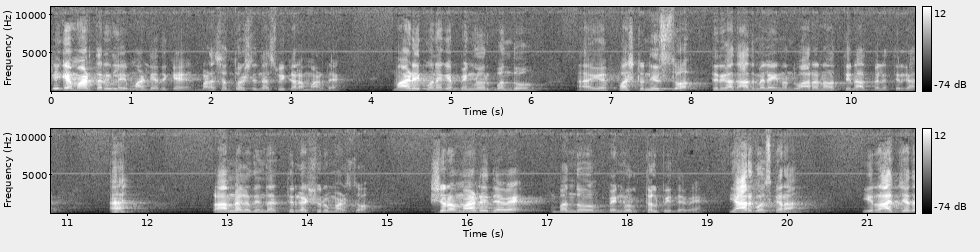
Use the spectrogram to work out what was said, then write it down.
ಟೀಕೆ ಮಾಡ್ತಾರೆ ಇಲ್ಲಿ ಮಾಡಲಿ, ಅದಕ್ಕೆ ಭಾಳ ಸಂತೋಷದಿಂದ ಸ್ವೀಕಾರ ಮಾಡಿದೆ. ಮಾಡಿ ಕೊನೆಗೆ ಬೆಂಗಳೂರಿಗೆ ಬಂದು ಫಸ್ಟ್ ನಿಲ್ಲಿಸ್ತು ತಿರ್ಗಾ ಅದಾದ್ಮೇಲೆ ಇನ್ನೊಂದು ವಾರನೋ ಹತ್ತು ದಿನ ಆದಮೇಲೆ ತಿರ್ಗಾ? ರಾಮನಗರದಿಂದ ತಿರ್ಗಾ ಶುರು ಮಾಡಿಸ್ತು. ಶುರು ಮಾಡಿದ್ದೇವೆ, ಬಂದು ಬೆಂಗಳೂರಿಗೆ ತಲುಪಿದ್ದೇವೆ. ಯಾರಿಗೋಸ್ಕರ? ಈ ರಾಜ್ಯದ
